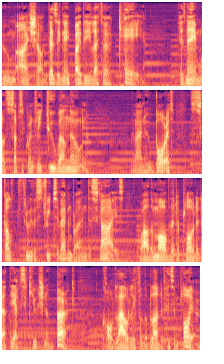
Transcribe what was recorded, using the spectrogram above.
whom I shall designate by the letter K. His name was subsequently too well known. The man who bore it skulked through the streets of Edinburgh in disguise, while the mob that applauded at the execution of Burke called loudly for the blood of his employer.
